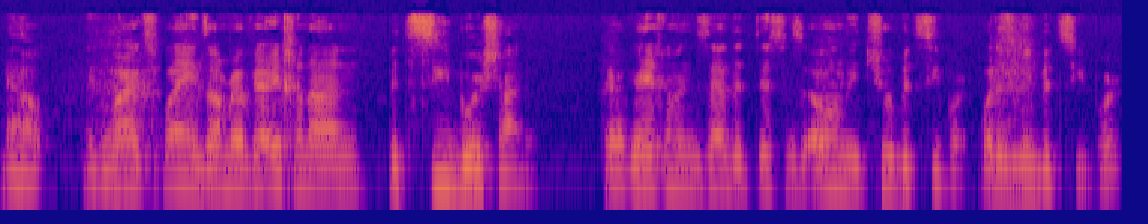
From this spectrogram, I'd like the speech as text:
Now, the Gemara explains, Am Rav Yechanan b'tzibur shanu. Rav Yechanan said that this is only true b'tzibur. What does it mean b'tzibur?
